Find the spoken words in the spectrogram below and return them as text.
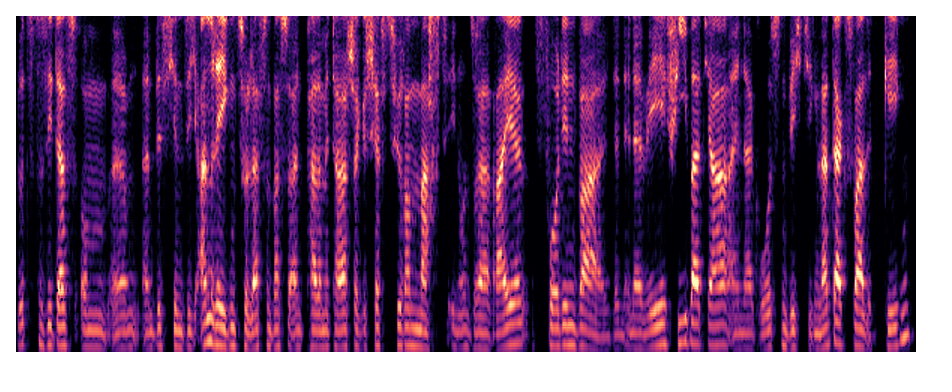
Nutzen Sie das, um ähm, ein bisschen sich anregen zu lassen, was so ein parlamentarischer Geschäftsführer macht in unserer Reihe vor den Wahlen. Denn NRW fiebert ja einer großen, wichtigen Landtagswahl entgegen.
